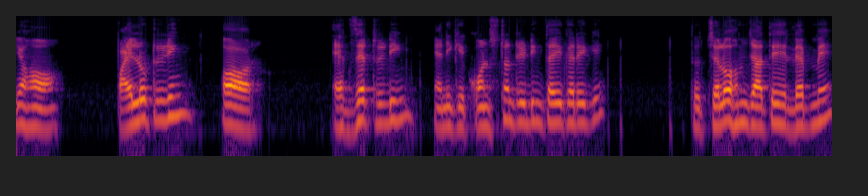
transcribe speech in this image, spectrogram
यहाँ पायलट रीडिंग और एग्जैक्ट रीडिंग यानी कि कांस्टेंट रीडिंग तय करेंगे। तो चलो हम जाते हैं लैब में।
